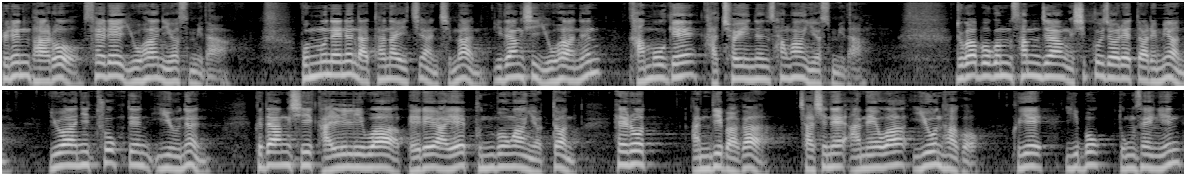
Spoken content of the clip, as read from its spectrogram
그는 바로 세례 요한이었습니다. 본문에는 나타나 있지 않지만 이 당시 요한은 감옥에 갇혀 있는 상황이었습니다. 누가복음 3장 19절에 따르면 요한이 투옥된 이유는 그 당시 갈릴리와 베레아의 분봉왕이었던 헤롯 안디바가 자신의 아내와 이혼하고 그의 이복 동생인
